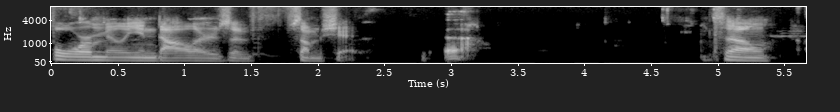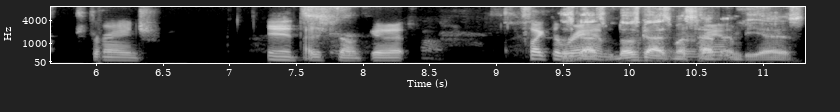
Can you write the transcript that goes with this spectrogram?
four million dollars of some shit. Yeah. So Strange. it's I just don't get it. It's like the Those Rams. guys, those guys must have Rams- MBAs.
